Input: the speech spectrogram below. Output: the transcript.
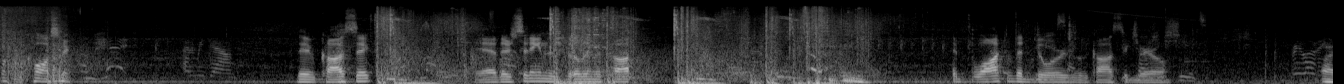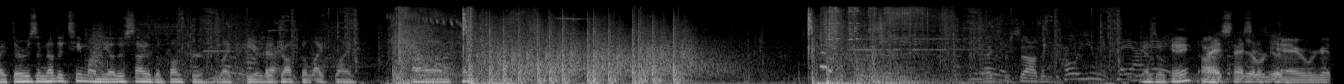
Fucking caustic. They have caustic. Yeah, they're sitting in this building with caustic. It blocked the doors with a caustic barrel. All right, there was another team on the other side of the bunker, like here. They dropped the lifeline. Um, come- Whole unit you guys okay? All right, Nice, nice. Yeah, nice. we're good. Yeah, we're good.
